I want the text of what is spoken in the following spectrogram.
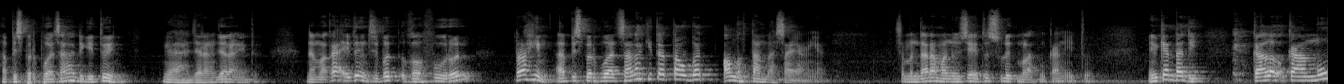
Habis berbuat salah digituin. Ya jarang-jarang itu. Nah maka itu yang disebut ghafurun rahim. Habis berbuat salah kita taubat, Allah tambah sayangnya. Sementara manusia itu sulit melakukan itu. Ini kan tadi kalau kamu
